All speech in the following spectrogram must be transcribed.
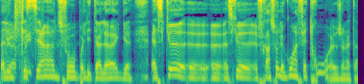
Salut, Christian Dufault, politologue. Est-ce que, euh, euh, est-ce que François Legault en fait trop, euh, Jonathan?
